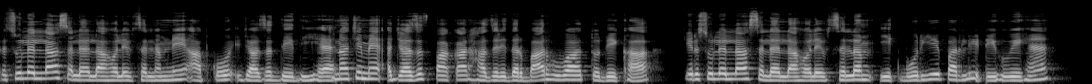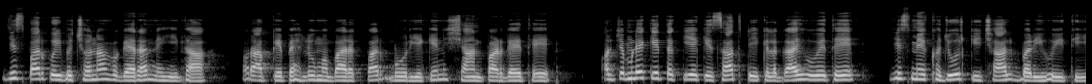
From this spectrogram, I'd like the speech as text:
रसूलुल्लाह सल्लल्लाहु अलैहि वसल्लम ने आपको इजाज़त दे दी है। नाचे मैं इजाज़त पाकर हाजिर दरबार हुआ तो देखा कि रसूलुल्लाह सल्लल्लाहु अलैहि वसल्लम एक बोरिए पर लेटे हुए हैं, जिस पर कोई बिछौना वगैरह नहीं था और आपके पहलू मुबारक पर बोरिए के निशान पड़ गए थे और चमड़े के तकिए के साथ टेक लगाए हुए थे, जिसमें खजूर की छाल भरी हुई थी।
